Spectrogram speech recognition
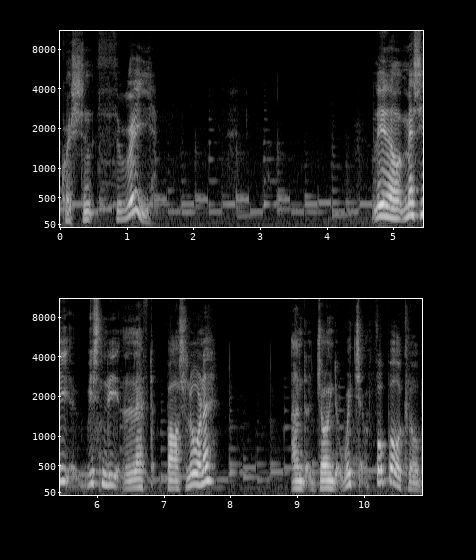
Question 3. Lionel Messi recently left Barcelona and joined which football club?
